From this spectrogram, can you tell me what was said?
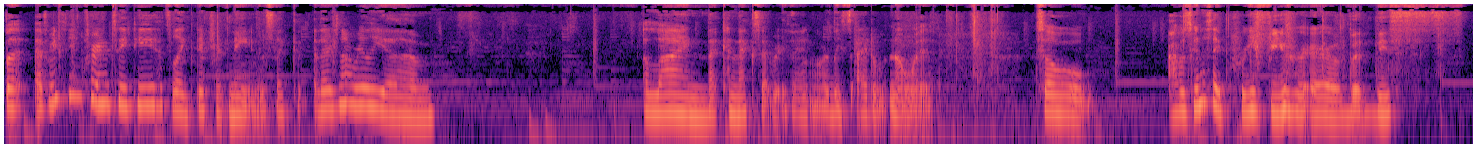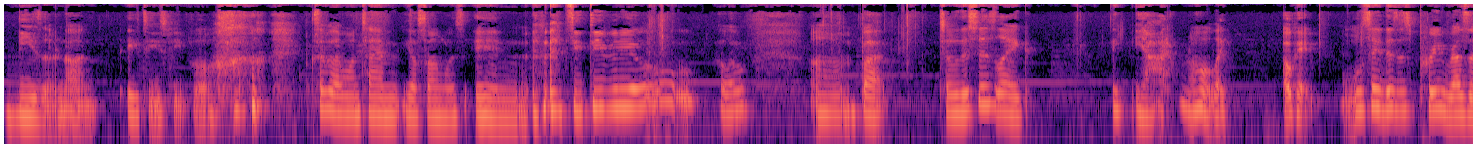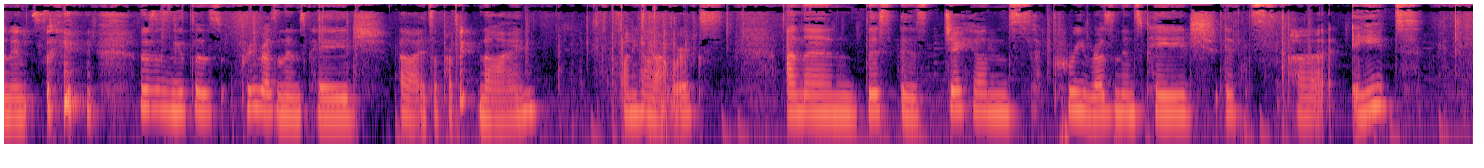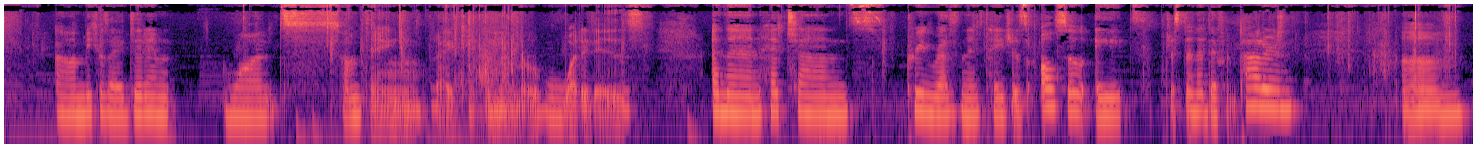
but everything for NCT has like different names like there's not really um a line that connects everything, or at least I don't know it. So I was gonna say pre-fever era, but these these are not ATEEZ people. Except for that one time Yeosang was in an NCT video. Hello? Um, but so this is like yeah, I don't know, like okay, we'll say this is pre-resonance. this is Yuta's pre-resonance page. Uh, it's a perfect nine. Funny how that works. And then this is Jaehyun's pre-resonance page. It's uh, eight um, because I didn't want something, but I can't remember what it is. And then Haechan's pre-resonance page is also eight, just in a different pattern. Um,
